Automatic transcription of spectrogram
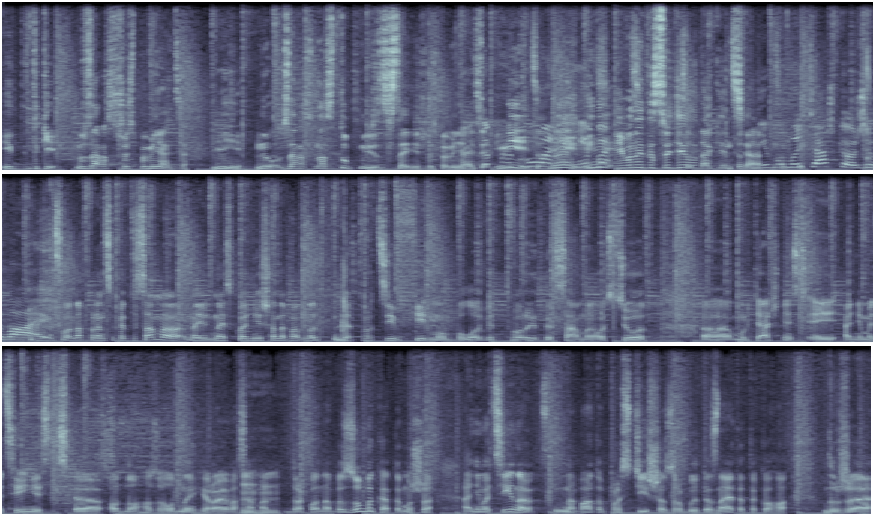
і такі, ну зараз щось поміняється. Ні, ну зараз в наступній сцені щось поміняється. Це ні, прикольно, ні, ніби- ні, і вони досиділи до кінця. Ніби мультяшки оживають. Вона, в принципі, те саме най- найскладніше, напевно, для творців фільму було відтворити саме ось цю от, е, мультяшність і анімаційність е, одного з головних героїв, а саме дракона Беззубика, тому що анімаційно набагато простіше зробити, знаєте, такого дуже е,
